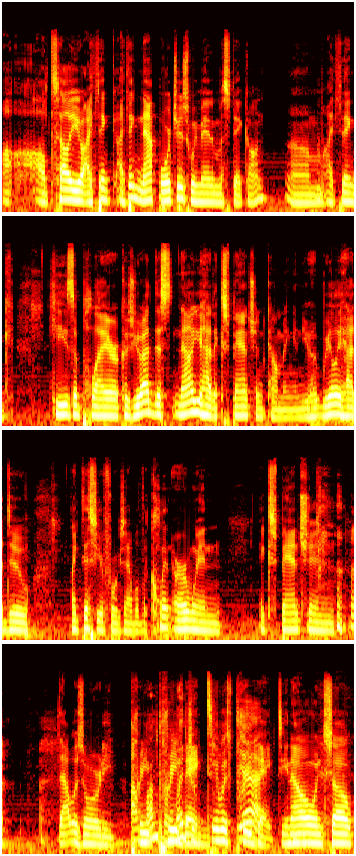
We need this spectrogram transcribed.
I'll tell you, I think I think Nat Borchers we made a mistake on. Um, I think he's a player because you had this now you had expansion coming and you really had to like this year for example the clint irwin expansion that was already pre pre baked. it was pre-baked you know and so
